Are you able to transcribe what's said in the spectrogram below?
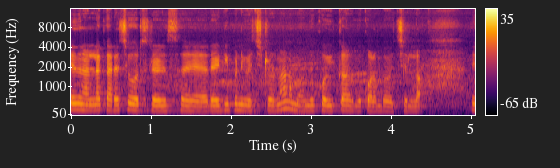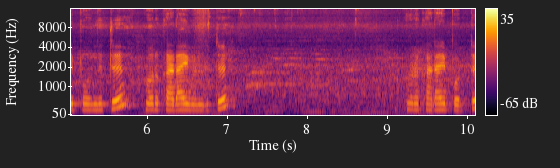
இது நல்லா கரைச்சி ஒரு ரெடி பண்ணி வச்சிட்டோன்னா நம்ம வந்து கொய்க்காக வந்து குழம்ப வச்சிடலாம். இப்போ வந்துட்டு ஒரு கடாய் வந்துட்டு ஒரு கடாய் போட்டு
